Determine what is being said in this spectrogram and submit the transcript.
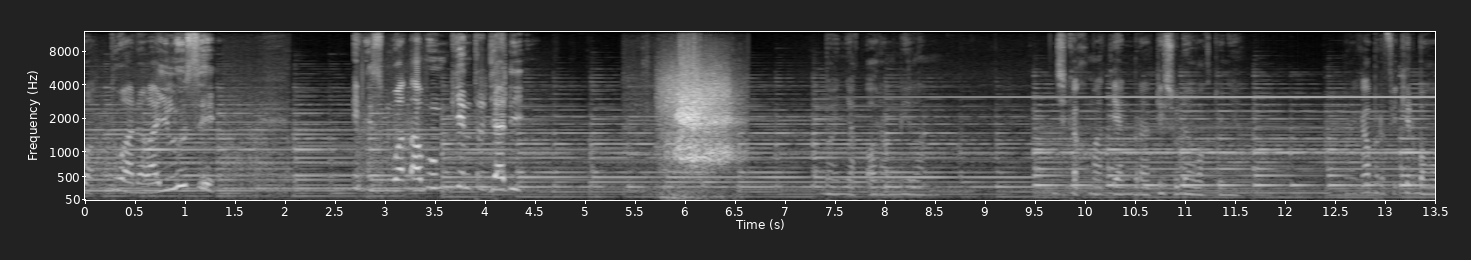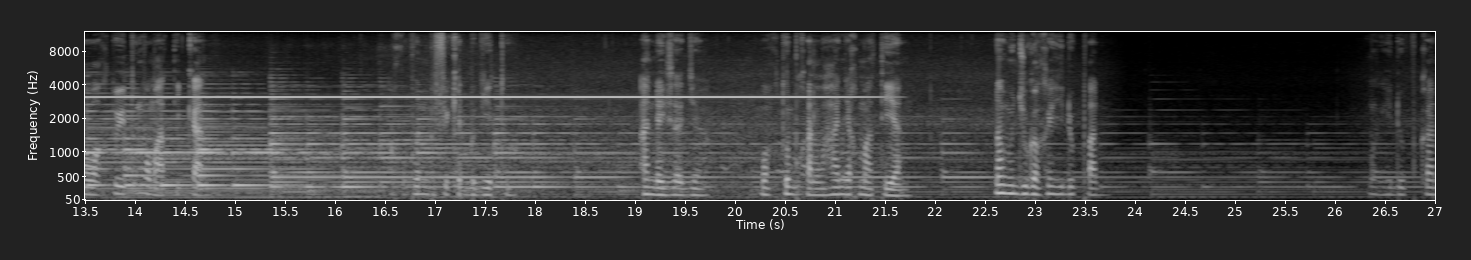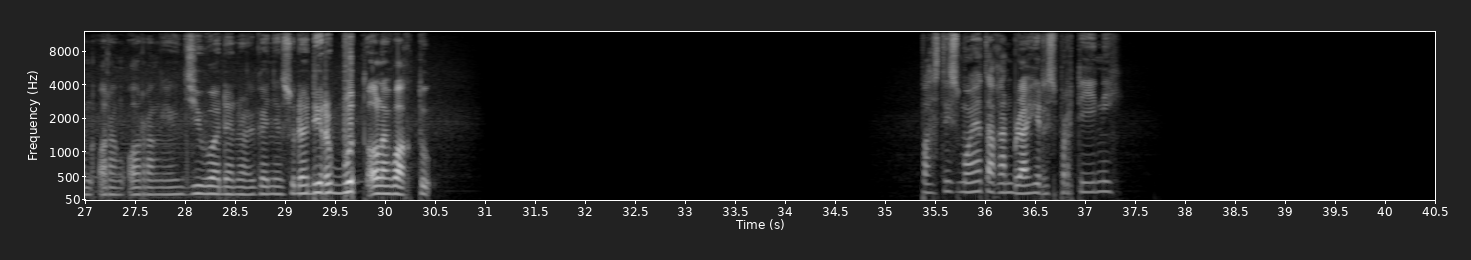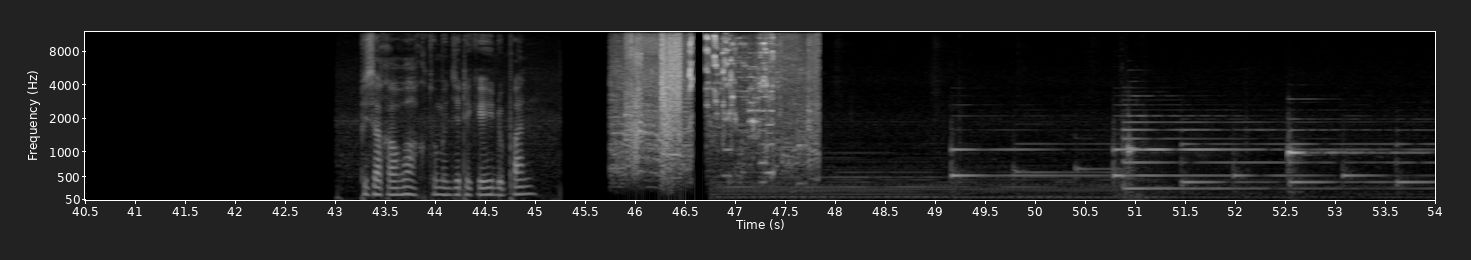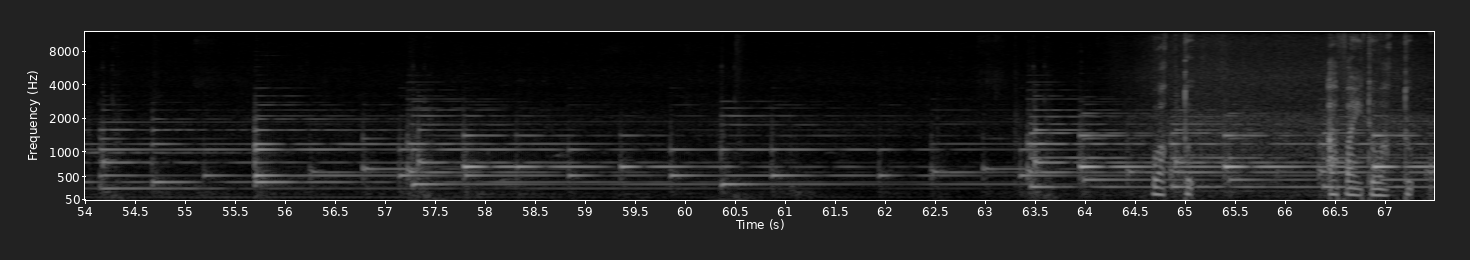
Waktu adalah ilusi. Ini semua tak mungkin terjadi. Kematian berarti sudah waktunya. Mereka berpikir bahwa waktu itu mematikan. Aku pun berpikir begitu. Andai saja, waktu bukanlah hanya kematian, namun juga kehidupan. Menghidupkan orang-orang yang jiwa dan raganya sudah direbut oleh waktu. Pasti semuanya tak akan berakhir seperti ini. Bisakah waktu menjadi kehidupan? Waktu. Apa itu waktu?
